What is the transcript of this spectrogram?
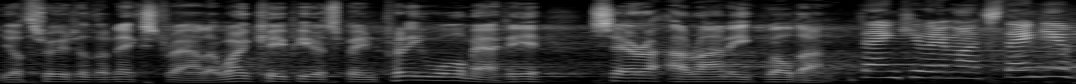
You're through to the next round. I won't keep you. It's been pretty warm out here. Sara Errani, well done. Thank you very much. Thank you.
